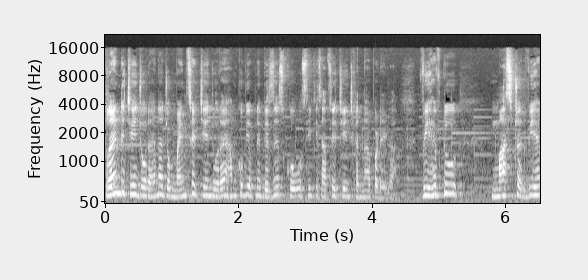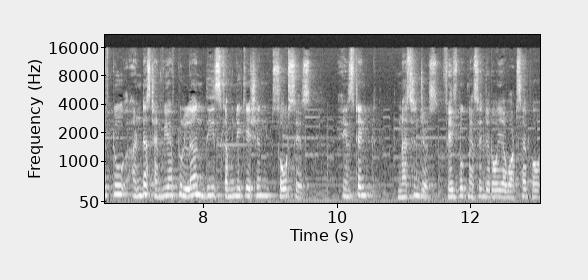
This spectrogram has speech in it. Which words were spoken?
ट्रेंड चेंज हो रहा है ना, जो माइंडसेट चेंज हो रहा है, हमको भी अपने बिज़नेस को उसी के हिसाब से चेंज करना पड़ेगा। We have to master we have to understand we have to learn these communication sources instant messengers Facebook messenger हो या व्हाट्सएप हो,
